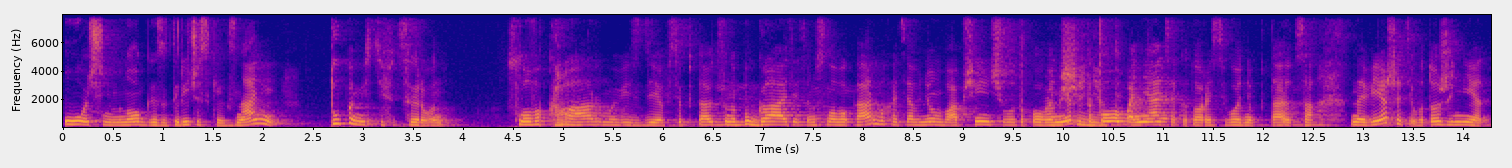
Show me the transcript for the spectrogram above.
очень много эзотерических знаний тупо мистифицировано. Слово карма везде, все пытаются напугать этим слово карма, хотя в нем вообще ничего такого Вообще нет, и нет. такого понятия, которое сегодня пытаются навешать, его тоже нет.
